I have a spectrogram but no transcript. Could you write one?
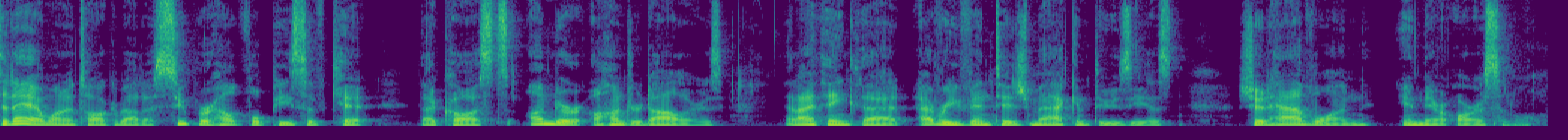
Today, I want to talk about a super helpful piece of kit that costs under $100, and I think that every vintage Mac enthusiast should have one in their arsenal.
